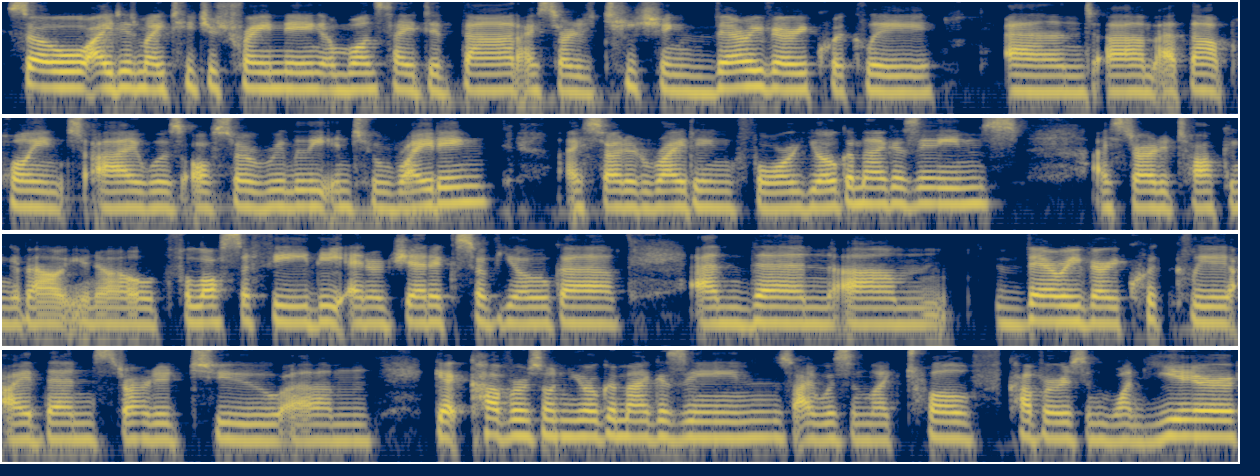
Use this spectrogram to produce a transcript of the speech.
So I did my teacher training. And once I did that, I started teaching very, very quickly. And um, at that point, I was also really into writing. I started writing for yoga magazines. I started talking about, you know, philosophy, the energetics of yoga. And then um, very very quickly i then started to um, get covers on yoga magazines. I was in like 12 covers in one year.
